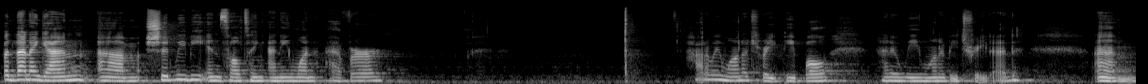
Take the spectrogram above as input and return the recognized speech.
But then again, um, should we be insulting anyone ever? How do we want to treat people? How do we want to be treated? Um,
